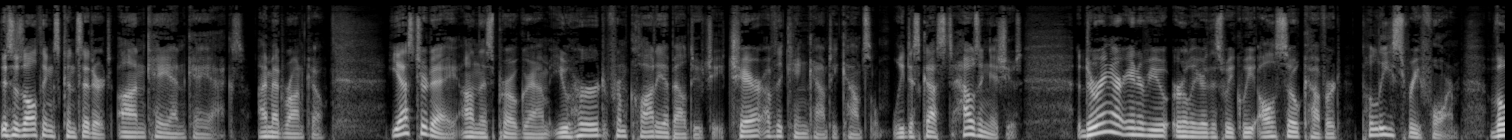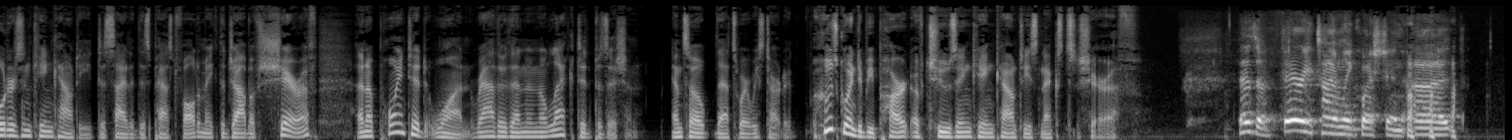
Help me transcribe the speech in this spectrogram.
This is All Things Considered on KNKX. I'm Ed Ronco. Yesterday on this program, you heard from Claudia Balducci, chair of the King County Council. We discussed housing issues. During our interview earlier this week, we also covered police reform. Voters in King County decided this past fall to make the job of sheriff an appointed one rather than an elected position. And so that's where we started. Who's going to be part of choosing King County's next sheriff? That is a very timely question. Uh,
